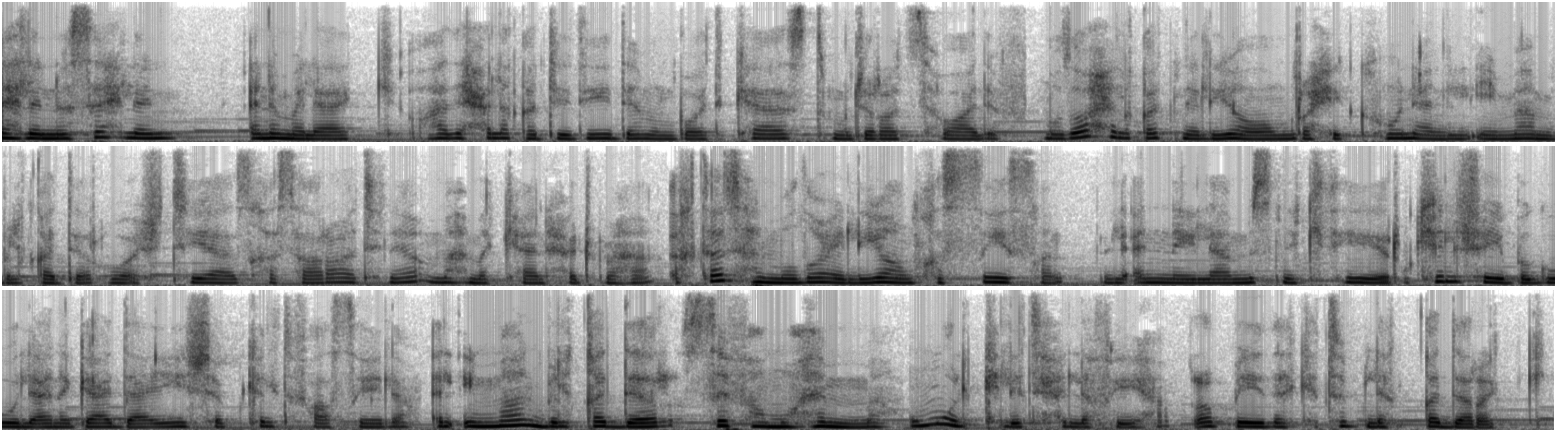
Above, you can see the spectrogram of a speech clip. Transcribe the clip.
أهلا وسهلا أنا ملاك وهذه حلقة جديدة من بودكاست مجرد سوالف. موضوع حلقتنا اليوم راح يكون عن الإيمان بالقدر واجتياز خساراتنا مهما كان حجمها. اخترت هالموضوع اليوم خصيصا لأنه يلامسني كثير وكل شي بقوله أنا قاعدة أعيشه بكل تفاصيله. الإيمان بالقدر صفة مهمة ومو الكل يتحلى فيها. ربي إذا كتب لك قدرك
